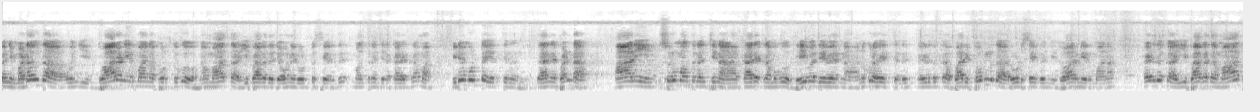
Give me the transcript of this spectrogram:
ಒಂಜಿ ಮಡಲದ ಒಂಜಿ ದ್ವಾರ ನಿರ್ಮಾಣ ಪೊರ್ತುಗು ನಮ್ಮ ಮಾತ ಈ ಭಾಗದ ಜವನಿರು ಒಟ್ಟು ಸೇರಿದೆ. ಮಲ್ತನಂಚಿನ ಕಾರ್ಯಕ್ರಮ, ಇಡಮುಟ್ಟ ಎತ್ತಿನ ದಾನೆ ಬಂಡ ಆನಿ ಸುರು ನಂಚಿನ ಕಾರ್ಯಕ್ರಮಗೂ ದೇವ ದೇವರನ ಅನುಗ್ರಹ ಇತ್ತು ಹೇಳಿದಕ್ಕ ಬಾರಿ ಪೊರ್ಲದ ರೋಡ್ ಸೈಡ್ ಒಂದು ದ್ವಾರ ನಿರ್ಮಾಣ. ಹೇಳಿದಕ್ಕ ಈ ಭಾಗದ ಮಾತ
